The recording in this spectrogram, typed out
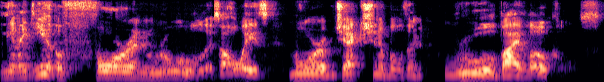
the idea of foreign rule is always more objectionable than rule by locals.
